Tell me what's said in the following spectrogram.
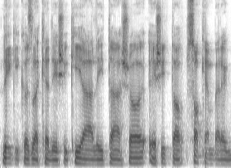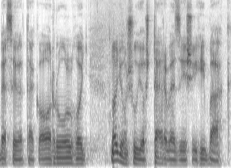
légiközlekedési kiállítása, és itt a szakemberek beszéltek arról, hogy nagyon súlyos tervezési hibák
